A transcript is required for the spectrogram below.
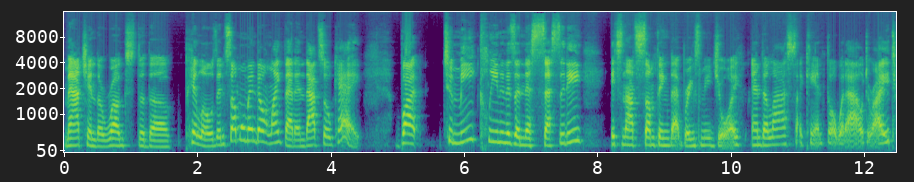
matching the rugs to the pillows. And some women don't like that, and that's okay. But to me, cleaning is a necessity it's not something that brings me joy. And alas, I can't throw it out, right?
